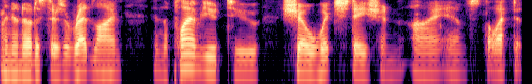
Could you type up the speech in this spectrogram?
and you'll notice there's a red line in the plan view to show which station I am selected.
